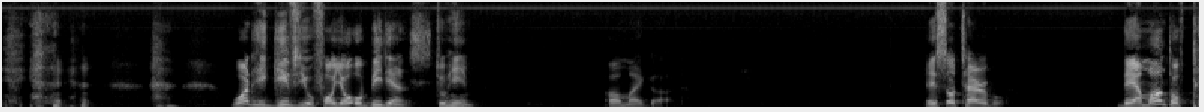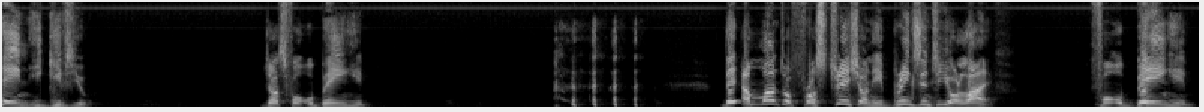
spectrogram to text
what he gives you for your obedience to him, oh my God, it's so terrible. The amount of pain he gives you just for obeying him. the amount of frustration he brings into your life for obeying him.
